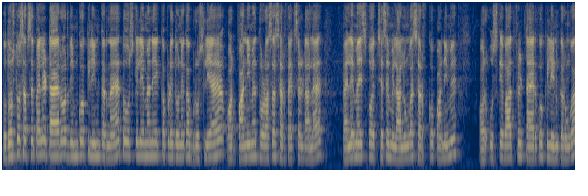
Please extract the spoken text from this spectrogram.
तो दोस्तों, सबसे पहले टायर और रिम को क्लीन करना है। तो उसके लिए मैंने एक कपड़े धोने का ब्रश लिया है और पानी में थोड़ा सा सर्फ एक्सल डाला है। पहले मैं इसको अच्छे से मिला लूँगा सर्फ को पानी में और उसके बाद फिर टायर को क्लीन करूँगा।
